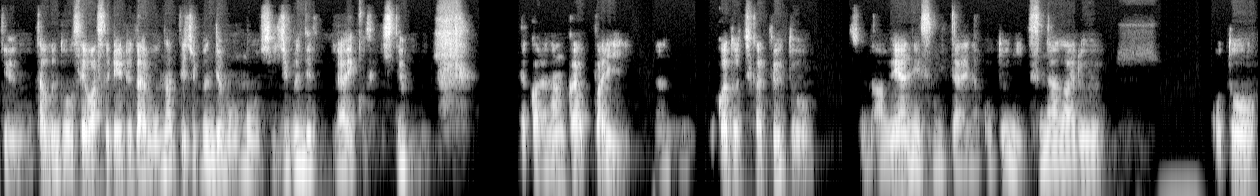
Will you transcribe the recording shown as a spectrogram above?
ていうの多分どうせ忘れるだろうなって自分でも思うし、自分でライクしても。だからなんかやっぱり、あの僕はどっちかというと、そのアウェアネスみたいなことにつながること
